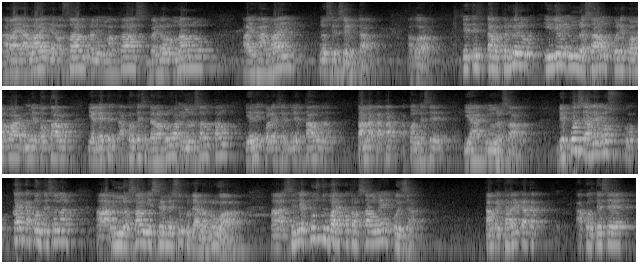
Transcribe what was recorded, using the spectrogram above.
rai alai erosam anin makas baidoro naro ai rai no sirselta agora Jadi tambah primeiro ilion inundação colhe conapa ne total ya letra acontece dalam rua inundação tahu ya ne colhe ne tahu tanda kata acontece ya inundação. Depois haremos que acontece na uh, inundação e ser suku dalam rua uh, sene custo para recuperação ne oisa. Kata acontece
